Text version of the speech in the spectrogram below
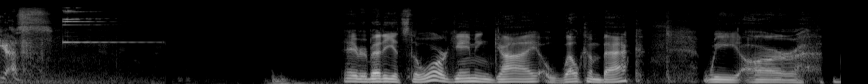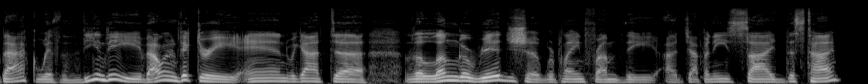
Yes! Hey everybody, it's the War Gaming Guy. Welcome back. We are back with D&D, Valor and Victory, and we got uh, the Lunga Ridge. Uh, we're playing from the uh, Japanese side this time.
